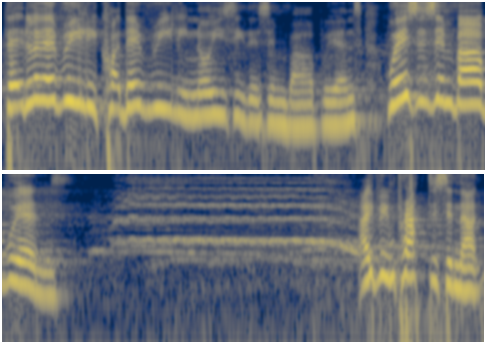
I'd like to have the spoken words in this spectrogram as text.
They're, they're really quite, they're really noisy, the Zimbabweans. Where's the Zimbabweans? I've been practicing that. I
